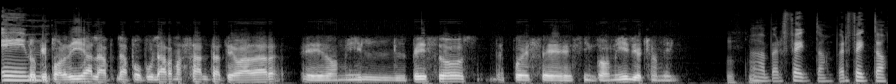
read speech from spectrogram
em, Lo que por día la, popular más alta te va a dar eh, dos mil pesos, después eh, cinco mil y ocho mil. Ah, perfecto, perfecto.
